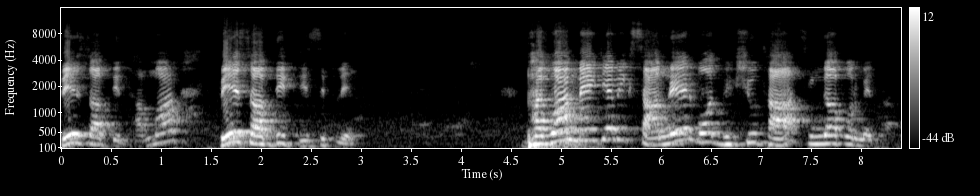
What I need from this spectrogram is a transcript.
base of the dhamma base of the discipline भगवान, मैं जब एक सामनेर बौद्ध भिक्षु था, सिंगापुर में था,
